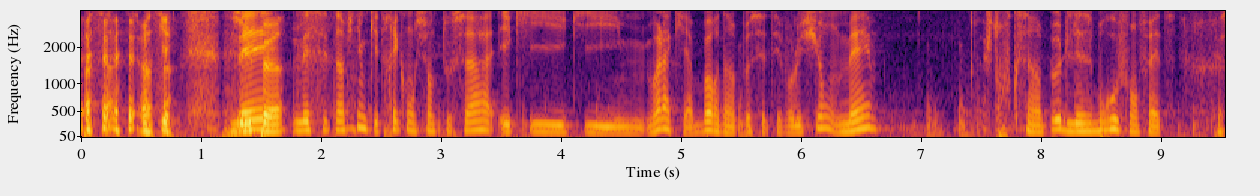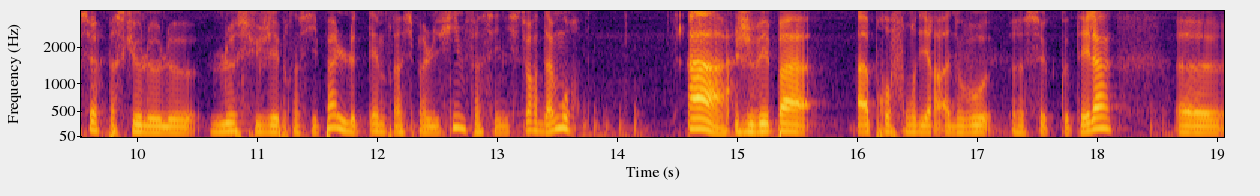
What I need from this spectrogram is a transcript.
pas ça. pas Ok. ça. J'ai eu Mais, c'est un film qui est très conscient de tout ça et qui, qui, voilà, qui aborde un peu cette évolution. Mais je trouve que c'est un peu de l'esbrouf en fait. Bien sûr. Parce que le, le, le sujet principal, le thème principal du film, c'est une histoire d'amour. Ah Je vais pas approfondir à nouveau euh, ce côté-là. Euh,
